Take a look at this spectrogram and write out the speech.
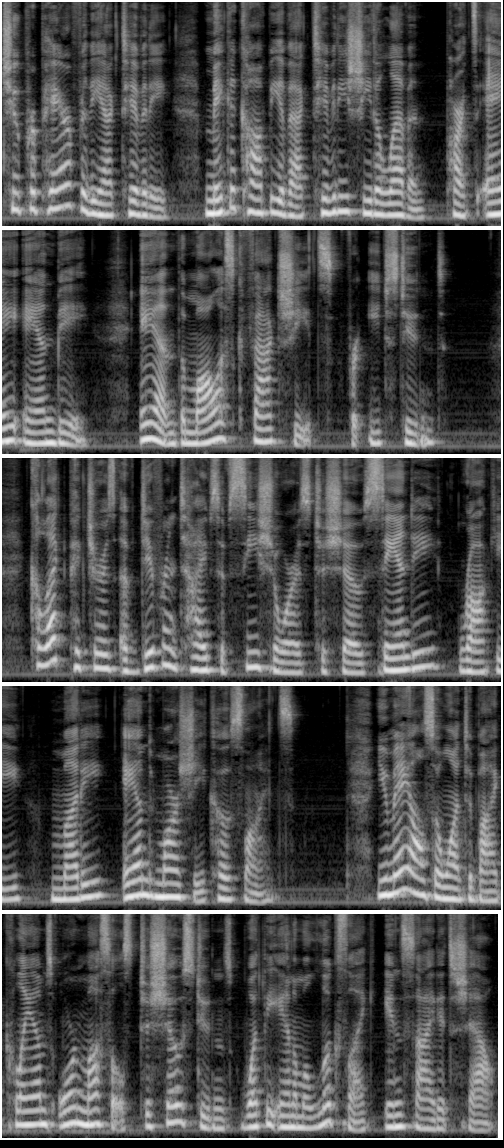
To prepare for the activity, make a copy of Activity Sheet 11, Parts A and B, and the mollusk fact sheets for each student. Collect pictures of different types of seashores to show sandy, rocky, muddy, and marshy coastlines. You may also want to buy clams or mussels to show students what the animal looks like inside its shell.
